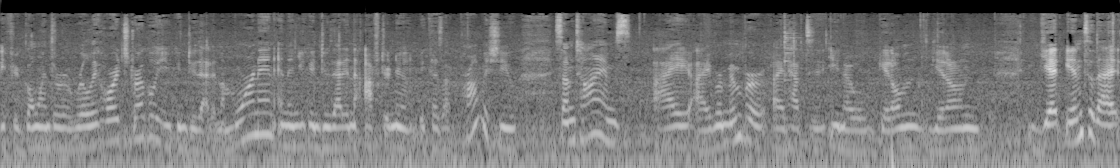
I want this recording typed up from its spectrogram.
if you're going through a really hard struggle, you can do that in the morning and then you can do that in the afternoon because I promise you, sometimes I, I remember I'd have to, you know, get on, get on, get into that,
